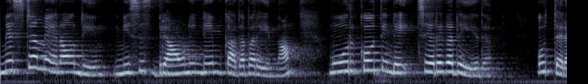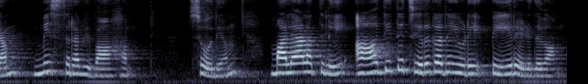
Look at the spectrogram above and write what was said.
മിസ്റ്റർ മേനോന്റെയും മിസ്സിസ് ബ്രൗണിന്റെയും കഥ പറയുന്ന മൂർക്കോത്തിന്റെ ചെറുകഥ ഏത്? ഉത്തരം മിശ്ര വിവാഹം ചോദ്യം. മലയാളത്തിലെ ആദ്യത്തെ ചെറുകഥയുടെ പേരെഴുതുക.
